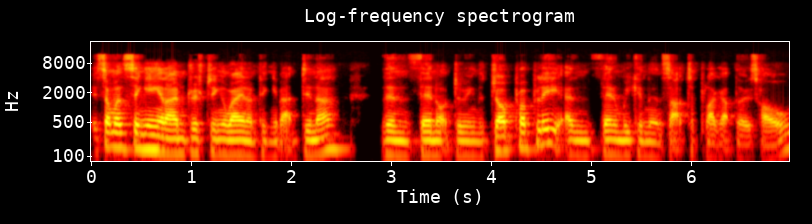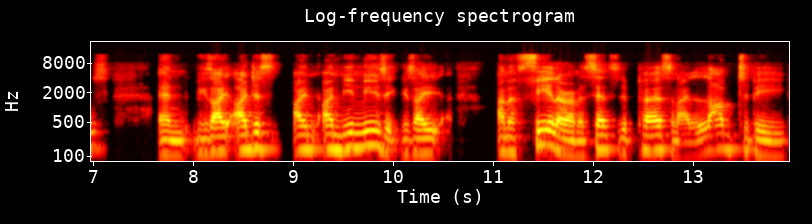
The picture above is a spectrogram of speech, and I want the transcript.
If someone's singing and I'm drifting away and I'm thinking about dinner, then they're not doing the job properly, and then we can then start to plug up those holes. And because I I just I'm I'm in music because I I'm a feeler I'm a sensitive person. I love to be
